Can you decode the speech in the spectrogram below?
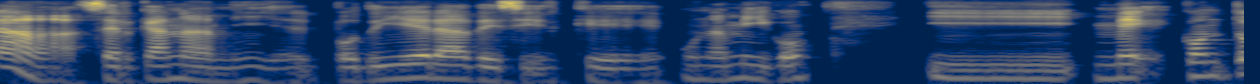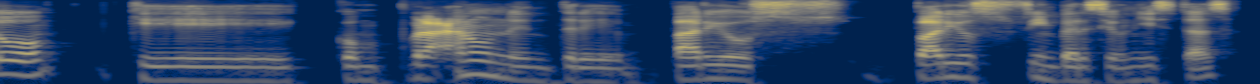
era cercana a mí, eh, pudiera decir que un amigo, y me contó que compraron entre varios varios inversionistas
